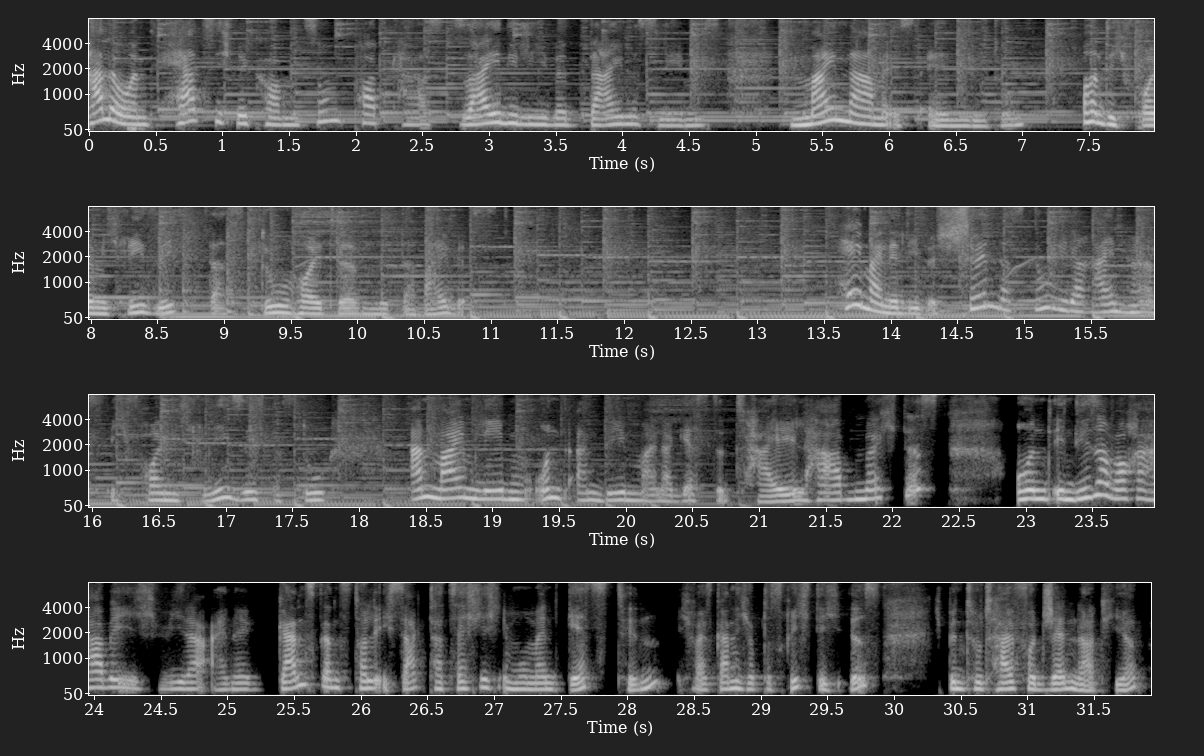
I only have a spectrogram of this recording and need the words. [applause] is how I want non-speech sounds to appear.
Hallo und herzlich willkommen zum Podcast Sei die Liebe deines Lebens. Mein Name ist Ellen Lutum und ich freue mich riesig, dass du heute mit dabei bist. Hey meine Liebe, schön, dass du wieder reinhörst. Ich freue mich riesig, dass du an meinem Leben und an dem meiner Gäste teilhaben möchtest. Und in dieser Woche habe ich wieder eine ganz, ganz tolle, ich sage tatsächlich im Moment Gästin. Ich weiß gar nicht, ob das richtig ist. Ich bin total vergendert hier.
